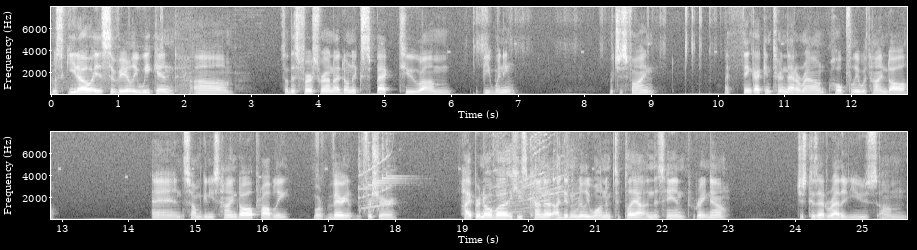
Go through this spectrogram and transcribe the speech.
Mosquito is severely weakened. Um, so this first round I don't expect to um, be winning, which is fine. I think I can turn that around, hopefully with Heimdall. And so I'm going to use Heimdall probably, or very for sure. Hypernova, he's kind of, I didn't really want him to play out in this hand right now just because I'd rather use um,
